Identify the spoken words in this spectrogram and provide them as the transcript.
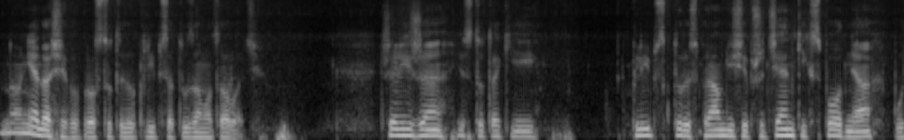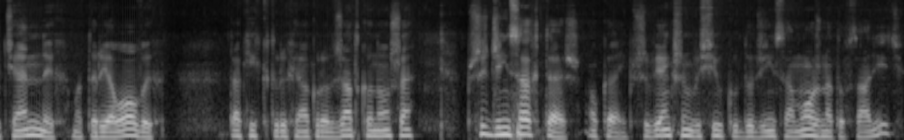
no nie da się po prostu tego klipsa tu zamocować. Czyli, że jest to taki klips, który sprawdzi się przy cienkich spodniach, płóciennych, materiałowych, takich, których ja akurat rzadko noszę. Przy jeansach też, ok, przy większym wysiłku do jeansa można to wsadzić,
